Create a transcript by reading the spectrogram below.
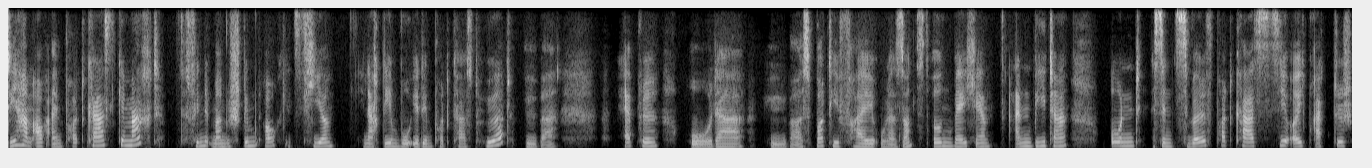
die haben auch einen Podcast gemacht das findet man bestimmt auch jetzt hier, je nachdem, wo ihr den Podcast hört, über Apple oder über Spotify oder sonst irgendwelche Anbieter. Und es sind zwölf Podcasts, die euch praktisch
